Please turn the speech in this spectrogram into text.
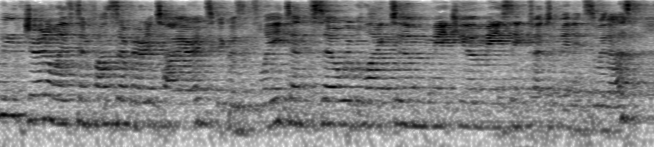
Please. Journalists and fans are very tired because it's late, and so we would like to make you amazing 20 minutes with us.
